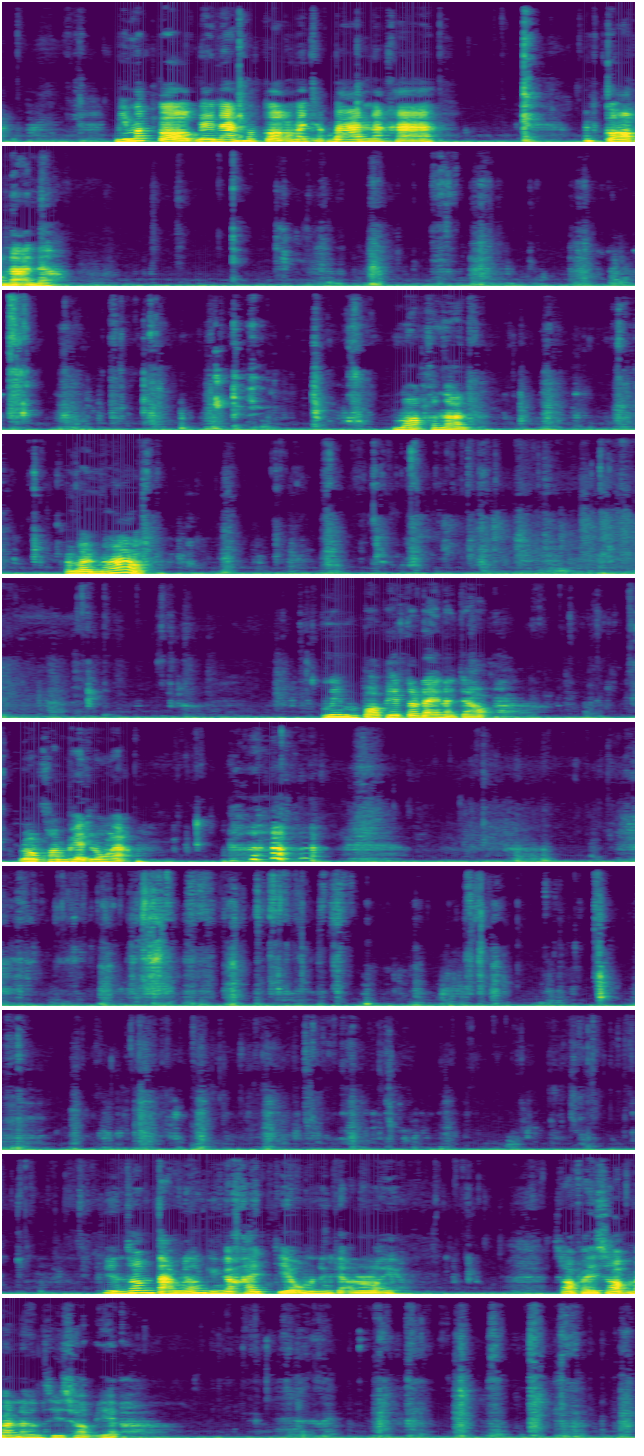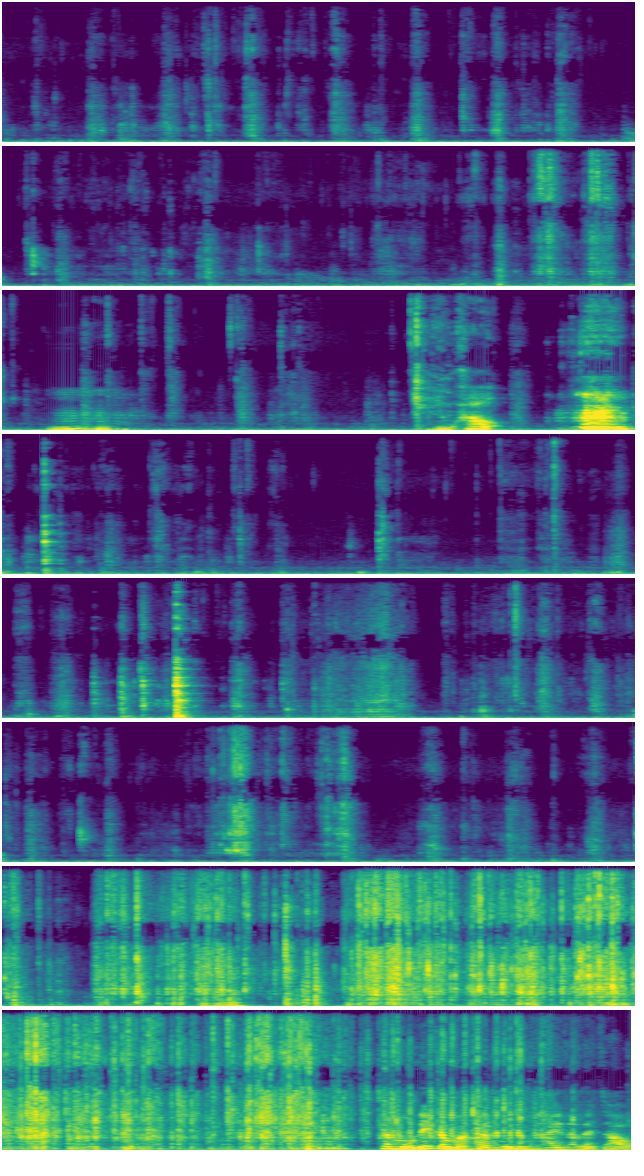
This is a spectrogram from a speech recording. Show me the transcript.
มีมะกอกด้วยนะมะกอกเอามาจากบ้านนะคะ มันกรอบหนาเนี่ยมากขนาด อร่อยมาก ไม่มีปอเพชรตัวใดนะเจ้า ลดความเผ็ดลงละ กินส้มตำไม่ต้องกินกับไข่เจียวมันถึงจะอร่อย ชอบใครชอบมันนะที่ชอบเอะอืมหิวข้าว ไข่ หมูนี่ก็เหมือนไข่หมูเมืองไทยนั่นแหละเจ้า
